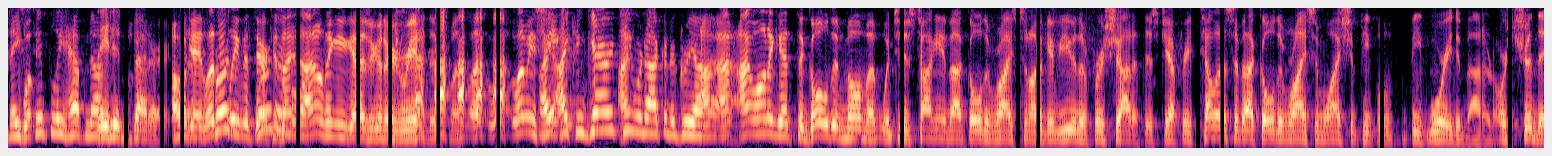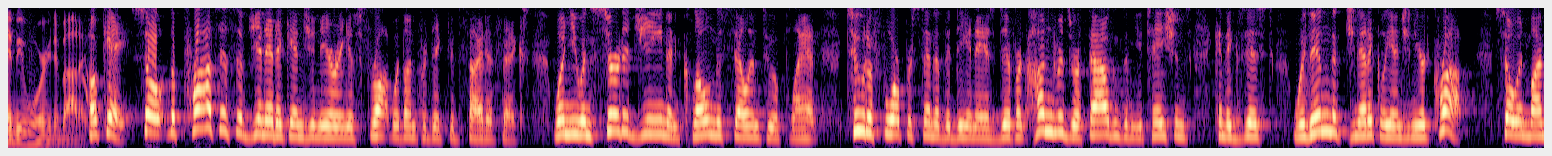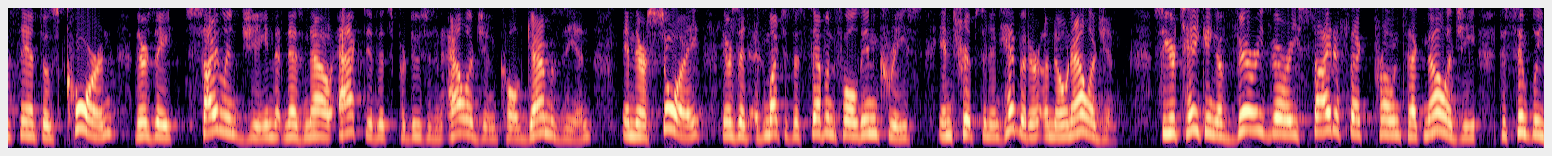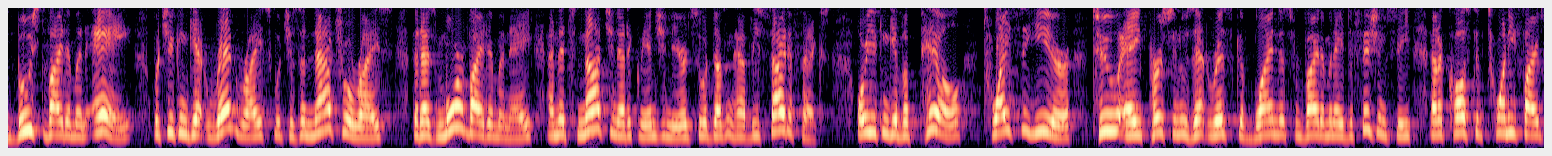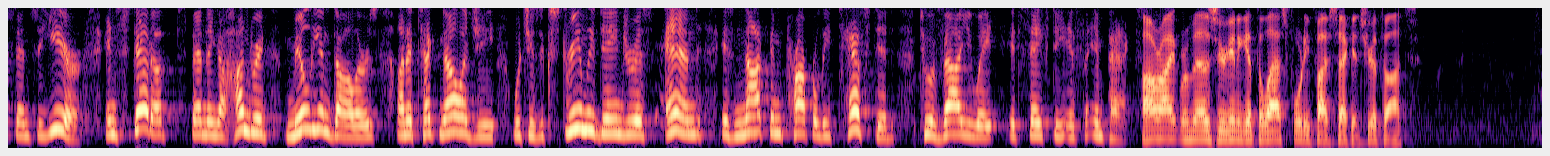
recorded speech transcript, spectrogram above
They simply have not. They did better. Okay, let's Further- leave it there because I, I don't think you guys are going to agree on this one. Let, let- me see. I, I can guarantee I- we're not going to agree on that. I, I want to get the golden moment, which is talking about golden rice, and I'll give you the first shot at this, Jeffrey. Tell us about golden rice and why should people be worried about it, or should they be worried about it? Okay, so the process of genetic engineering is fraught with unpredicted side effects. When you insert a gene and clone the cell into a plant, 2 to 4% of the DNA is different. Hundreds or thousands of mutations can exist within the genetically engineered crop. So in Monsanto's corn, there's a silent gene that is now active that produces an allergen called gamma-zein. In their soy, there's a, as much as a sevenfold increase in trypsin inhibitor, a known allergen. So you're taking a very, very side effect prone technology to simply boost vitamin A, but you can get red rice, which is a natural rice that has more vitamin A and it's not genetically engineered so it doesn't have these side effects. Or you can give a pill twice a year to a person who's at risk of blindness from vitamin A deficiency at a cost of 25 cents a year, instead of spending $100 million on a technology which is extremely dangerous and has not been properly tested to evaluate its safety if impacts. All right, Ramez, you're going to get the last 45 seconds. Your thoughts?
